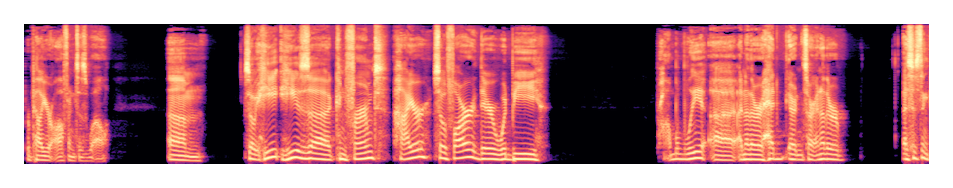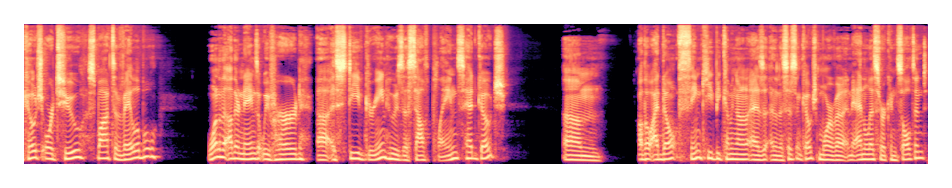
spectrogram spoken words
propel your offense as well. Um, so he he is uh, confirmed hire so far. There would be probably uh, another head, or, sorry, another assistant coach or two spots available. One of the other names that we've heard uh, is Steve Green, who is the South Plains head coach. Um, although I don't think he'd be coming on as an assistant coach, more of an analyst or a consultant.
